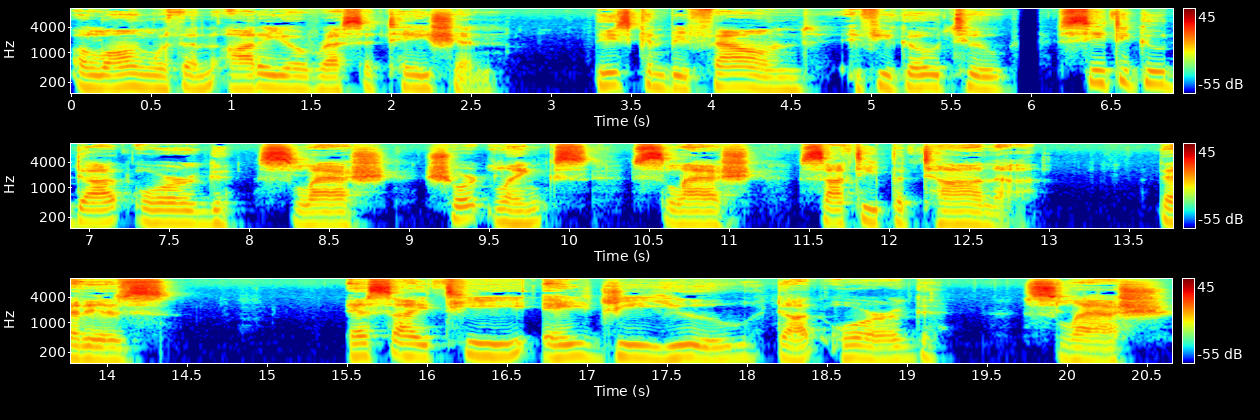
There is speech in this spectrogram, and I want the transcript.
along with an audio recitation. These can be found if you go to sitagu.org slash shortlinks slash satipatthana. That is sitagu dot org slash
